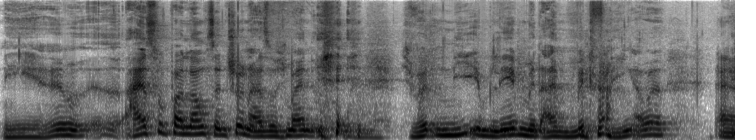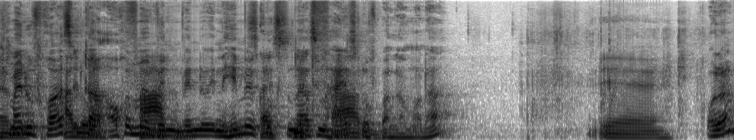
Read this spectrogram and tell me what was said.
Nee, äh, Heißluftballons sind schön. Also ich meine, ich, ich würde nie im Leben mit einem mitfliegen, aber ich Ähm, meine, du freust dich hallo, doch auch immer, wenn, wenn du in den Himmel Das heißt guckst und da ist ein mit Farben. Heißluftballon, oder? Äh, Oder?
